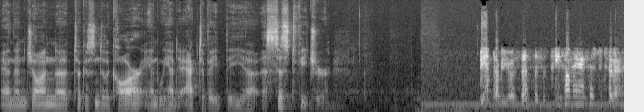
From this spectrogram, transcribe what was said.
and then John uh, took us into the car, and we had to activate the uh, assist feature. BMW Assist, this is Pete. How may I assist you today?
